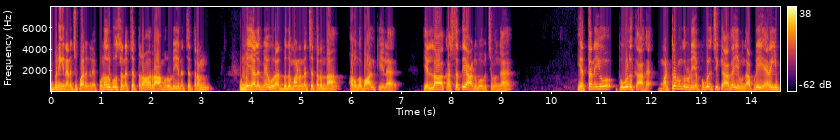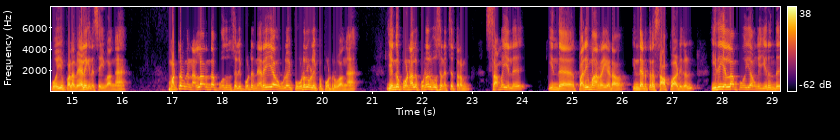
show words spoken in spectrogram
இப்போ நீங்கள் நினச்சி பாருங்களேன். புனர்பூச நட்சத்திரம் ராமருடைய நட்சத்திரம் உண்மையாலுமே ஒரு அற்புதமான நட்சத்திரம் தான் அவங்க வாழ்க்கையில் எல்லா கஷ்டத்தையும் அனுபவிச்சவங்க. எத்தனையோ புகழுக்காக மற்றவங்களுடைய புகழ்ச்சிக்காக இவங்க அப்படியே இறங்கி போய் பல வேலைகளை செய்வாங்க. மற்றவங்க நல்லா இருந்தால் போதும்னு சொல்லி போட்டு நிறைய உழைப்பு உடல் உழைப்பு போட்டுருவாங்க. எங்கே போனாலும் புனர்பூச நட்சத்திரம் சமையல் இந்த பரிமாறுற இடம் இந்த இடத்துல சாப்பாடுகள் இதையெல்லாம் போய் அவங்க இருந்து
